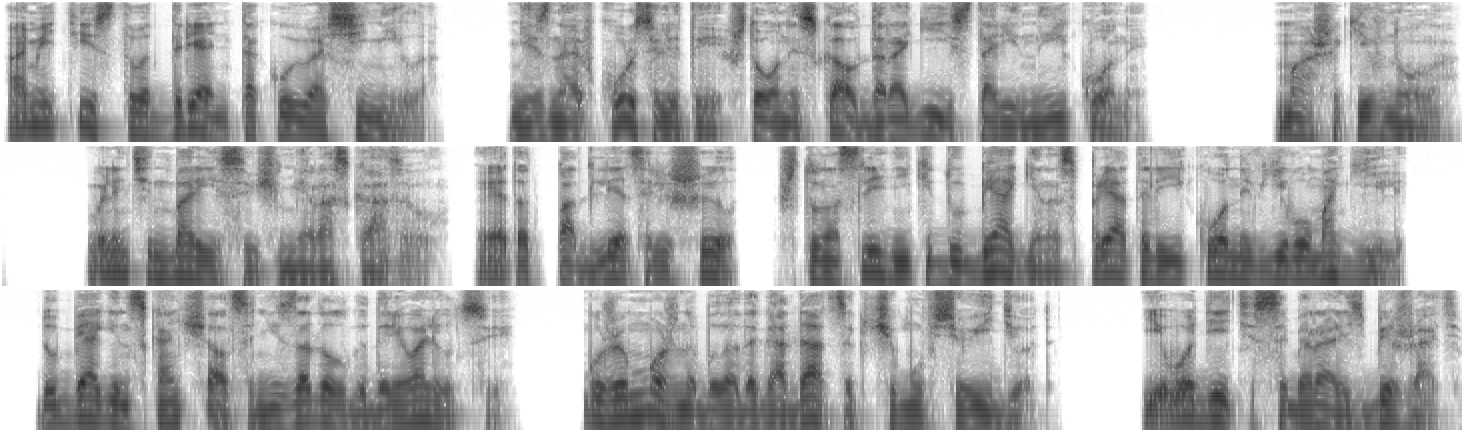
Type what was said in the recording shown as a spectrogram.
Аметистова дрянь такую осенила. Не знаю, в курсе ли ты, что он искал дорогие старинные иконы. Маша кивнула. Валентин Борисович мне рассказывал. Этот подлец решил, что наследники Дубягина спрятали иконы в его могиле. Дубягин скончался незадолго до революции. Уже можно было догадаться, к чему все идет. Его дети собирались бежать.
